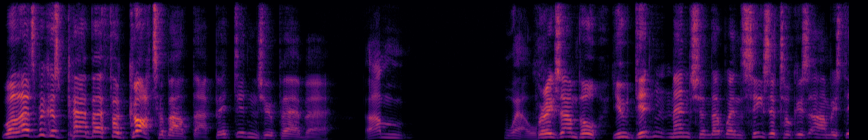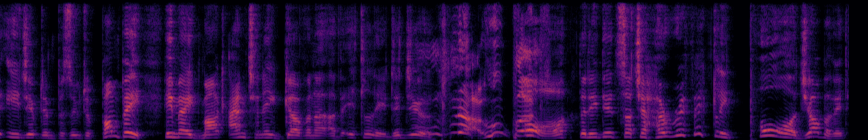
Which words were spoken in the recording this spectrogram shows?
Well, that's because Pear Bear forgot about that bit, didn't you, Pear Bear? um, well, For example, you didn't mention that when Caesar took his armies to Egypt in pursuit of Pompey, he made Mark Antony governor of Italy, did you? no, but Or that he did such a horrifically poor job of it,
